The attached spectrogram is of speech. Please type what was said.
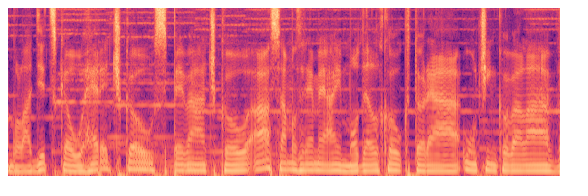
Bola detskou herečkou, speváčkou a samozrejme aj modelkou, ktorá účinkovala v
